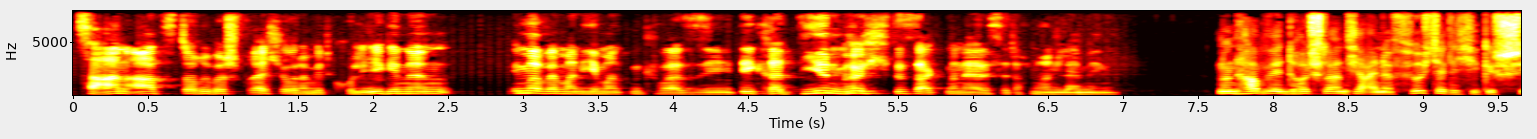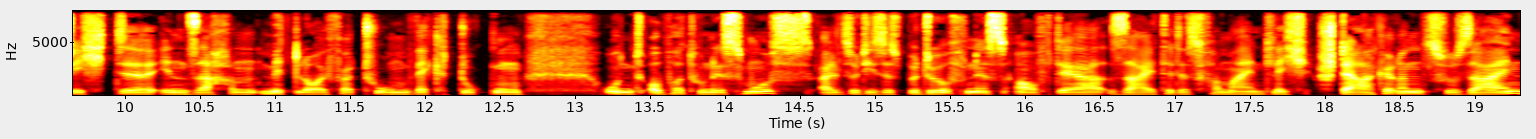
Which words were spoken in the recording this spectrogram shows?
Zahnarzt darüber spreche oder mit Kolleginnen, immer wenn man jemanden quasi degradieren möchte, sagt man, ja, das ist ja doch nur ein Lemming. Nun haben wir in Deutschland ja eine fürchterliche Geschichte in Sachen Mitläufertum, Wegducken und Opportunismus, also dieses Bedürfnis, auf der Seite des vermeintlich Stärkeren zu sein.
